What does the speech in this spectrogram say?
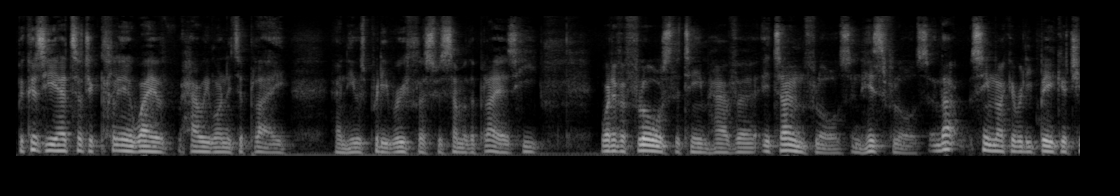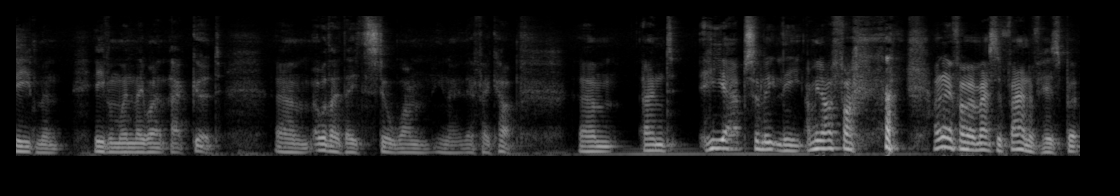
because he had such a clear way of how he wanted to play, and he was pretty ruthless with some of the players. He, whatever flaws the team have, uh, its own flaws and his flaws, and that seemed like a really big achievement, even when they weren't that good. Um, although they still won, you know, the FA Cup. Um, and he absolutely, I mean, I find, I don't know if I'm a massive fan of his, but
